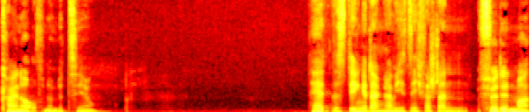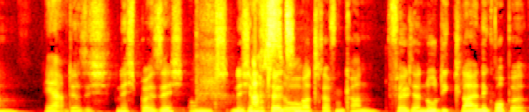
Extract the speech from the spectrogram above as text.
keiner offenen Beziehung. Das den Gedanken habe ich jetzt nicht verstanden. Für den Mann, Ja. der sich nicht bei sich und nicht im Ach Hotelzimmer so. treffen kann, fällt ja nur die kleine Gruppe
